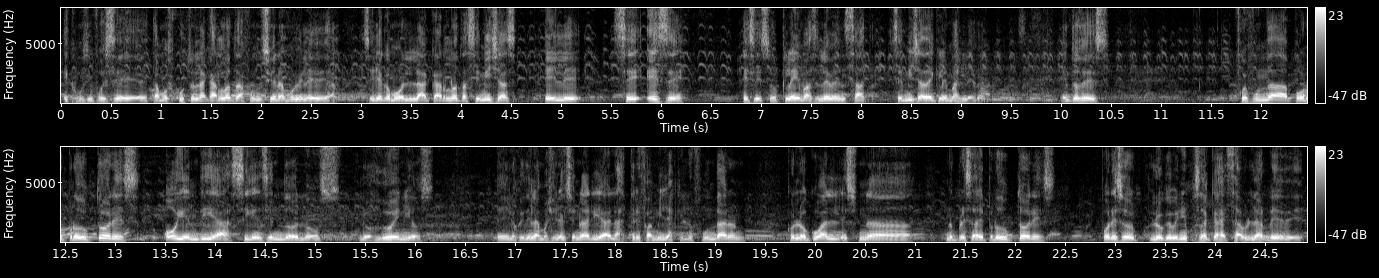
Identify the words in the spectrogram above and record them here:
es como si fuese, estamos justo en la Carlota, funciona muy bien la idea. Sería como la Carlota Semillas, LCS, es eso, Claim as Leven SAT, semillas de Claim as Leven. Entonces, fue fundada por productores, hoy en día siguen siendo los, los dueños, eh, los que tienen la mayoría accionaria, las tres familias que lo fundaron, con lo cual es una, empresa de productores, por eso lo que venimos acá es hablarle de,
